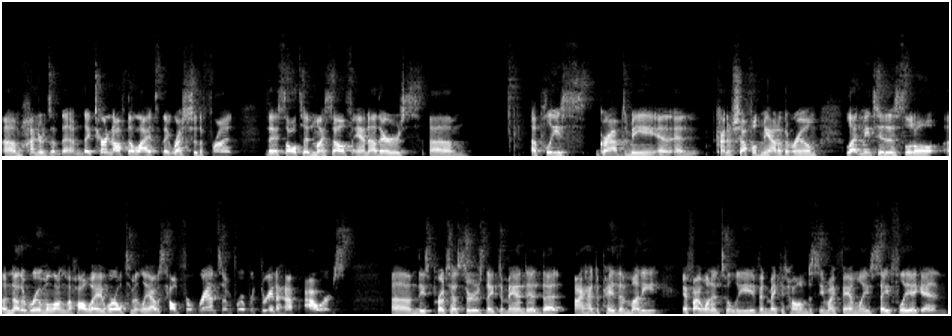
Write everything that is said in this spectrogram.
um, hundreds of them. They turned off the lights, they rushed to the front, they assaulted myself and others. Um, a police grabbed me and, and kind of shuffled me out of the room, led me to this little another room along the hallway where ultimately I was held for ransom for over three and a half hours. Um, these protesters they demanded that I had to pay them money if I wanted to leave and make it home to see my family safely again.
